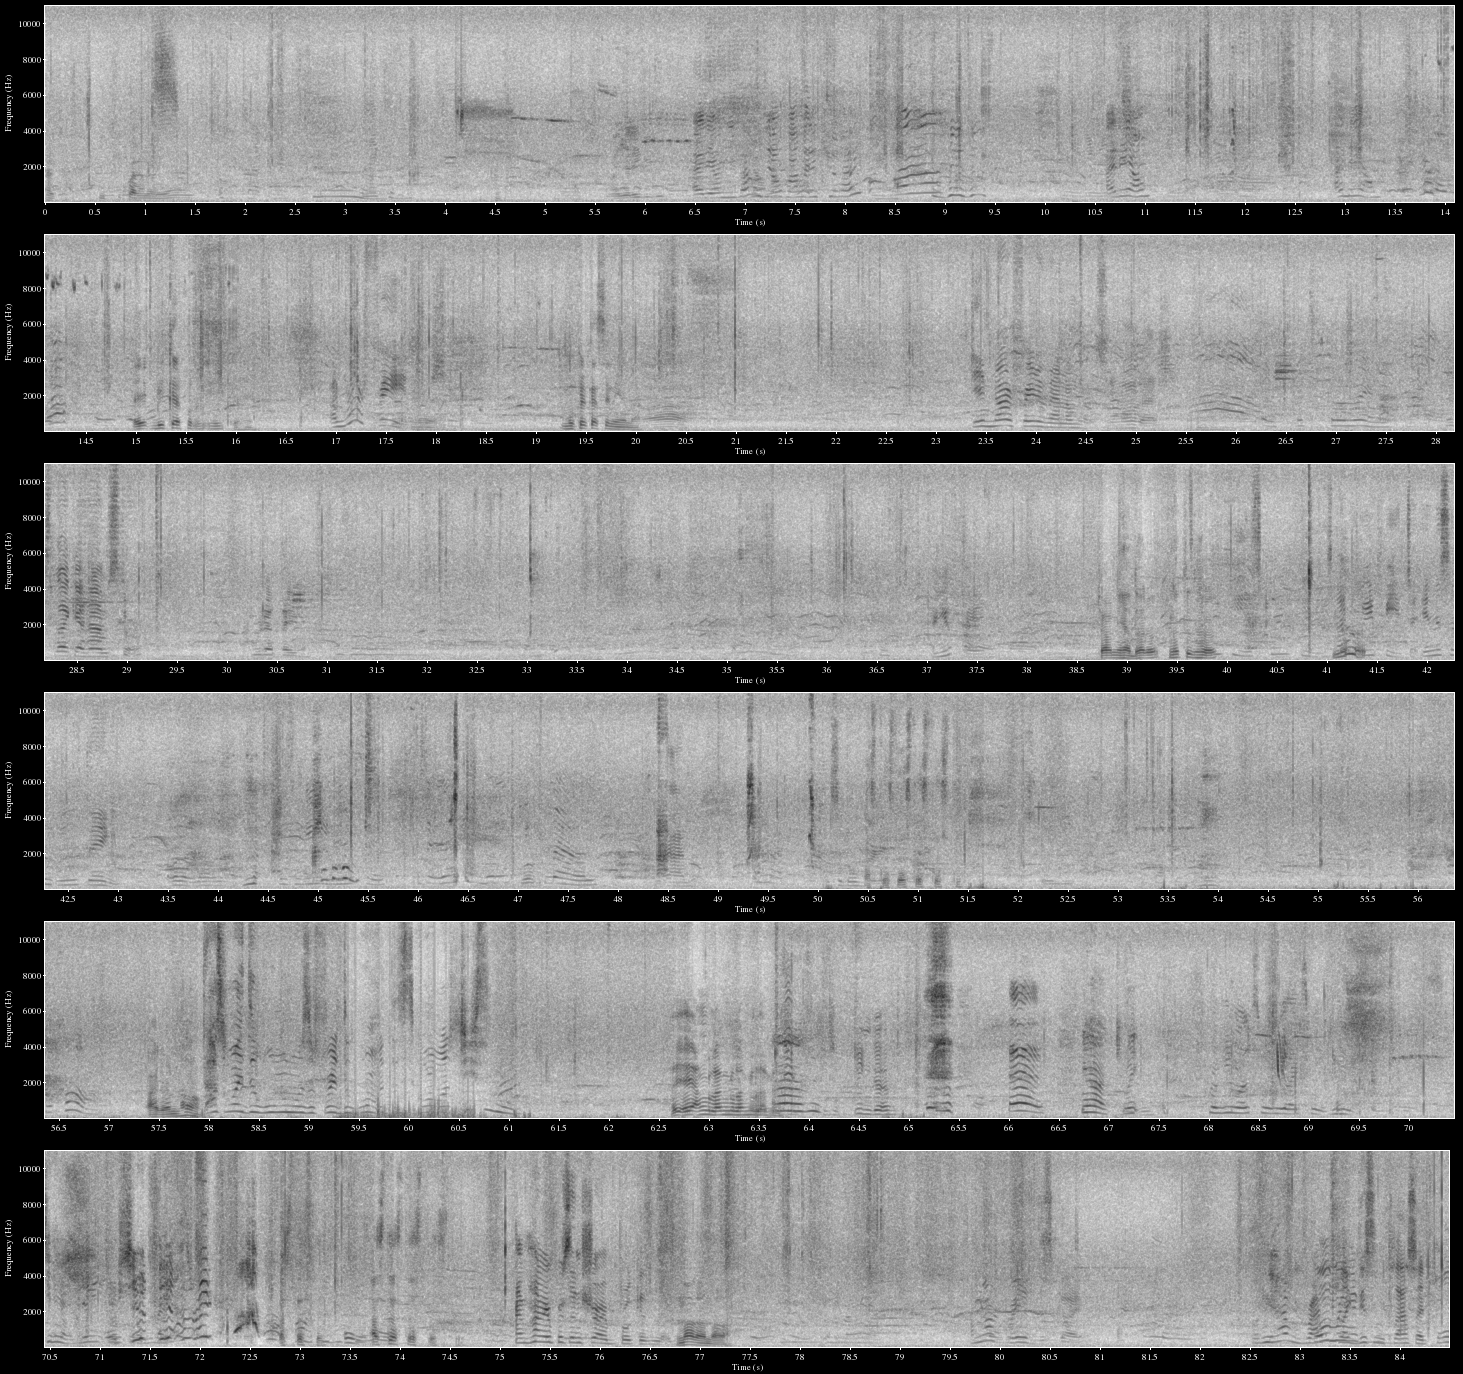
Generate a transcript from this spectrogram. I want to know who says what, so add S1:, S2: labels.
S1: you keep
S2: Allez, on y va, on dit au revoir à l'écureuil. Allez, hein. Allez, hein.
S3: Hey, be careful. Eh,
S4: I'm not afraid.
S3: Mukher kaise nahi na?
S4: I'm not afraid of animals, you know that.
S1: Let's go. Just like a hamster pura taiga.
S4: Are you afraid?
S3: Chao niya dharo, no to
S4: dharo. It's creepy. It's not no. creepy. It's an innocent little thing. Oh no no.
S3: It's an innocent little man. I don't know.
S4: That's why the woman was afraid. The woman with the Chasing him.
S3: Hey, hey, angle, angle, angle,
S4: angle.
S5: Yeah, wait. No, he likes me, he likes me. Give me that. Me.
S4: Oh, shoot, right. I'm 100% sure I broke his leg.
S3: No, no, no.
S4: I'm not afraid of this guy. If you have rats like this in class, I told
